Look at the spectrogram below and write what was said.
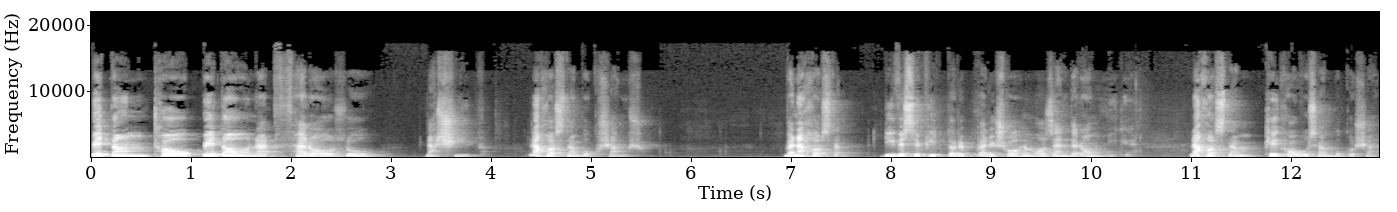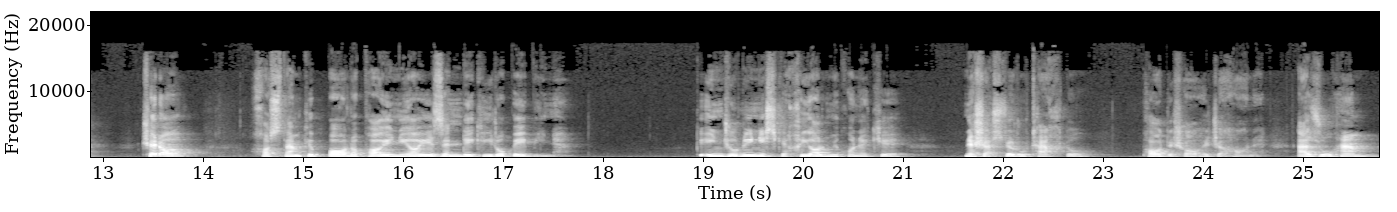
بدان تا بداند فراز و نشیب. نخواستم بکشمشون. و نخواستم دیو سپید داره برای شاه مازندران میگه. نخواستم کیکاووسم بکشم چرا؟ خواستم که بالا پایینی های زندگی رو ببینه. که اینجوری نیست که خیال می‌کنه که نشسته رو تخت و پادشاه جهانه. از او هم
